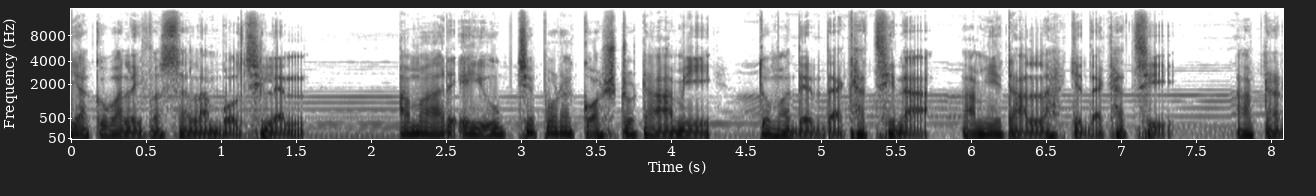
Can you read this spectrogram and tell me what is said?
ইয়াকুব আলাইসাল্লাম বলছিলেন। আমার এই উপচে পড়া কষ্টটা আমি তোমাদের দেখাচ্ছি না, আমি এটা আল্লাহকে দেখাচ্ছি। আপনার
